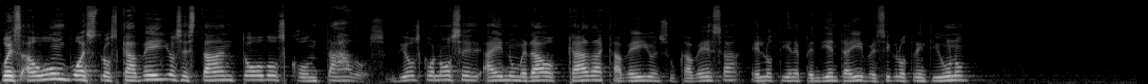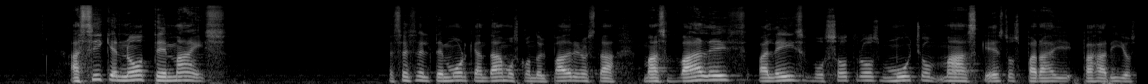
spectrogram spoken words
pues aún vuestros cabellos están todos contados. Dios conoce, ha enumerado cada cabello en su cabeza, Él lo tiene pendiente ahí, versículo 31. Así que no temáis. Ese es el temor que andamos cuando el Padre no está. Más valéis, valéis vosotros mucho más que estos pajarillos.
